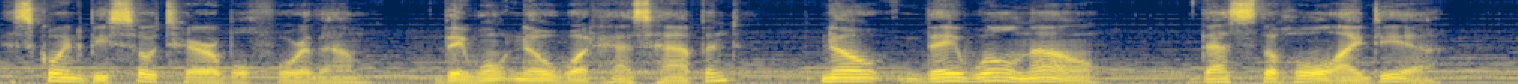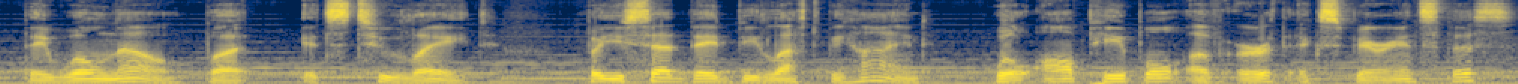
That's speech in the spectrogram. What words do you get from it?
It's going to be so terrible for them. They won't know what has happened? No, they will know. That's the whole idea. They will know, but it's too late. But you said they'd be left behind. Will all people of earth experience this?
